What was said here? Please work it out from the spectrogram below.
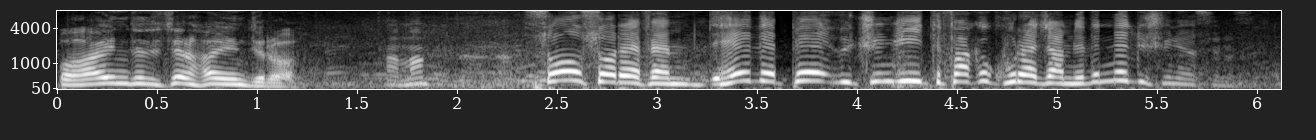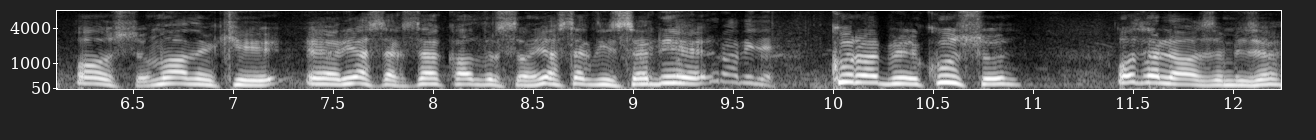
O hain dediysen haindir o. Tamam. Son soru efendim. HDP 3. ittifakı kuracağım dedi. Ne düşünüyorsunuz? Olsun. Madem ki eğer yasaksa kaldırsın. Yasak değilse niye Kurabilir. kurabilir, kursun. O da lazım bize.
